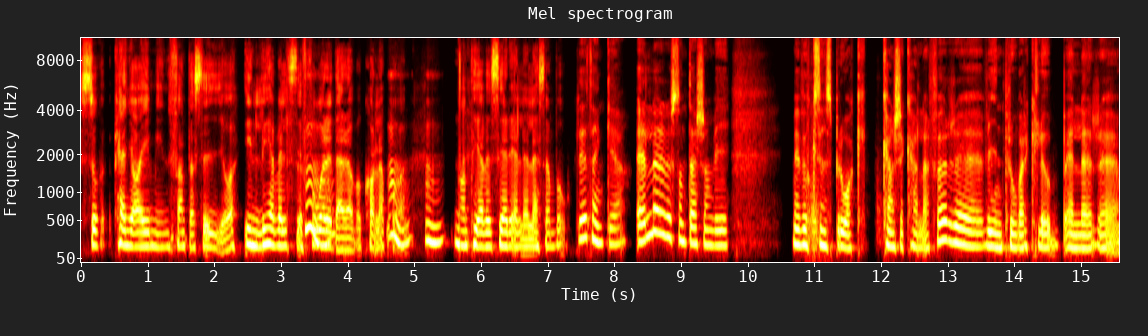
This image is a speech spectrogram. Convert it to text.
så kan jag i min fantasi och inlevelse få mm. det där av att kolla på mm. mm. någon tv-serie eller läsa en bok. Det tänker jag. Eller sånt där som vi med vuxenspråk kanske kallar för eh, vinprovarklubb eller eh,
